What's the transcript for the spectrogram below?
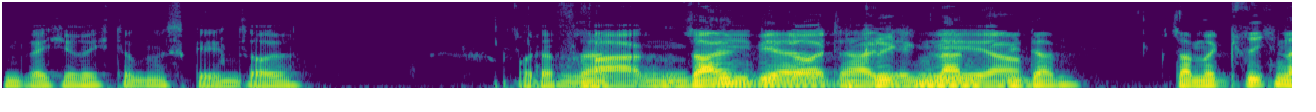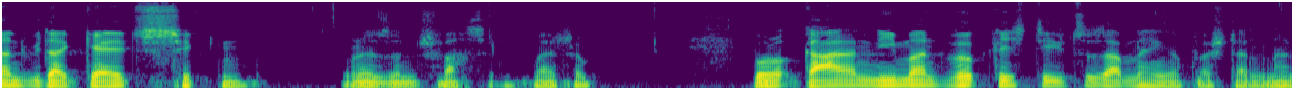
in welche Richtung es gehen soll. Oder Fragen, sollen die wir die Leute halt Griechenland irgendwie, ja. wieder, sollen wir Griechenland wieder Geld schicken? Oder so ein Schwachsinn, weißt du? Wo gar niemand wirklich die Zusammenhänge verstanden hat.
